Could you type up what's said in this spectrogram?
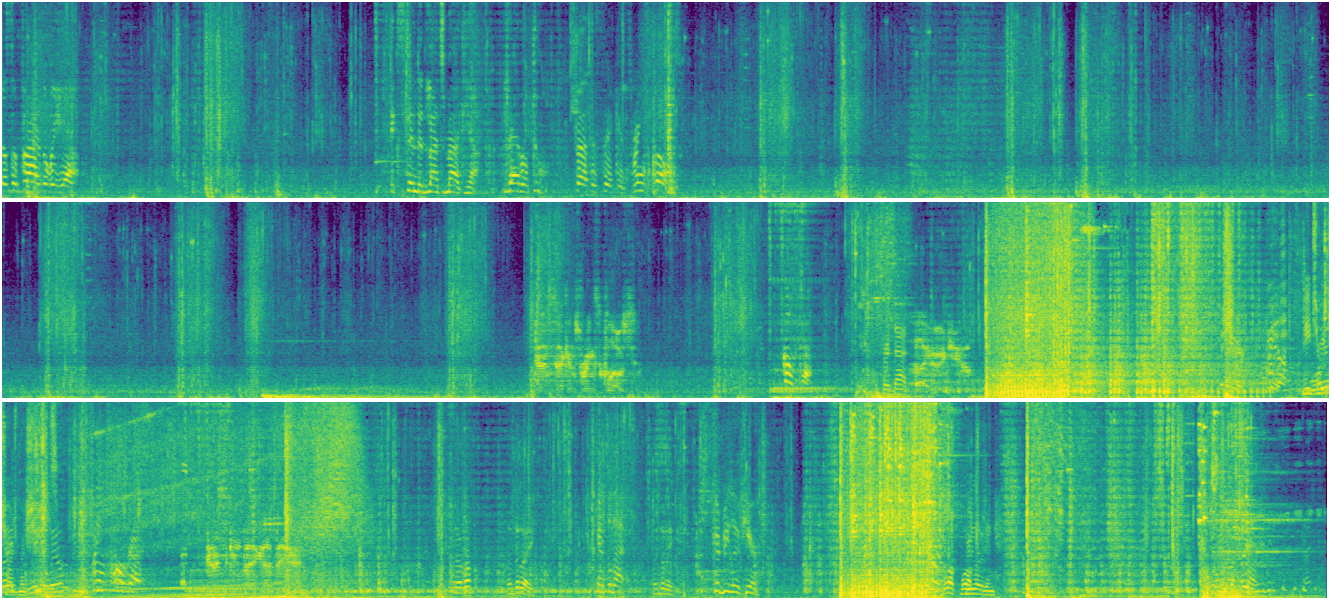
Extra supplies over here. Extended light mag here. Level 2. 30 seconds. Rings close. Close. Contact. Heard that. I heard you. Need to recharge my shields. Rings moving. Your skin bag out there. Isa ra. Nadiray. Cancel that. Could be loot here. Buwak, buwak. Reloading.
